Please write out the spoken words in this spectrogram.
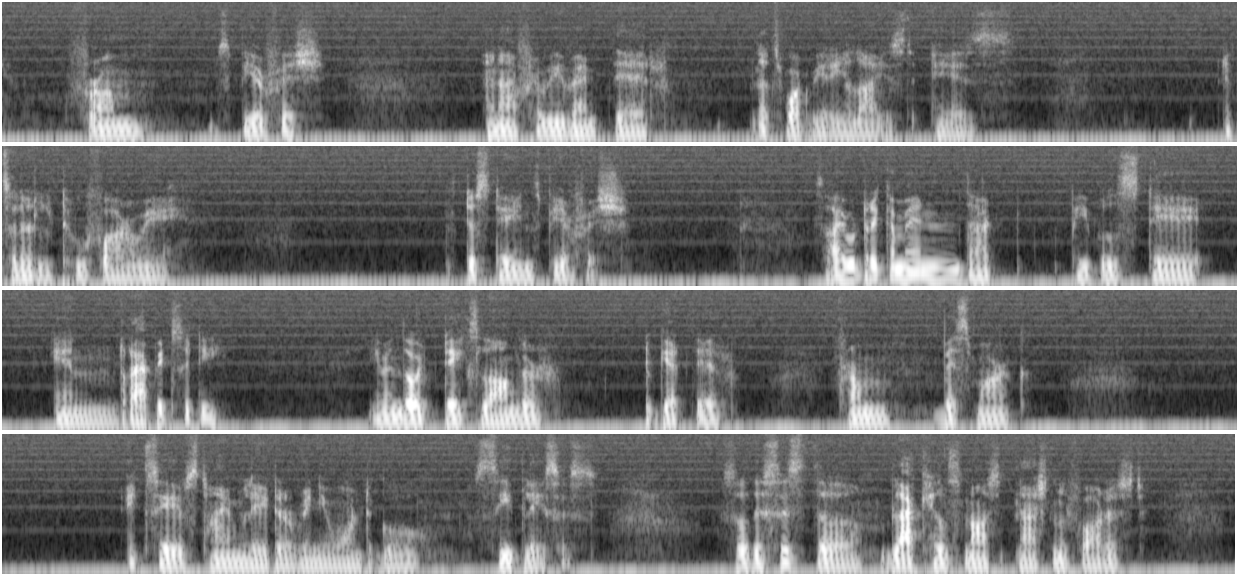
from Spearfish. And after we went there that's what we realized is it's a little too far away to stay in Spearfish. So I would recommend that people stay in Rapid City even though it takes longer to get there from Bismarck. It saves time later when you want to go see places. So this is the Black Hills National Forest.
